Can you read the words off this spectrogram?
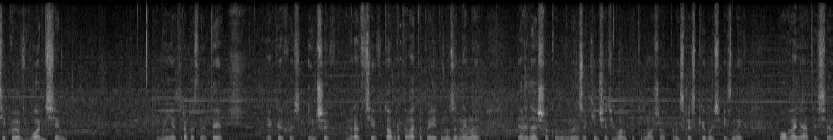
типи в гонці. Мені треба знайти якихось інших гравців. Добре, давайте поїдемо за ними. Я гадаю, що коли вони закінчать гонку, то можна, в принципі, з кимось із них поганятися.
